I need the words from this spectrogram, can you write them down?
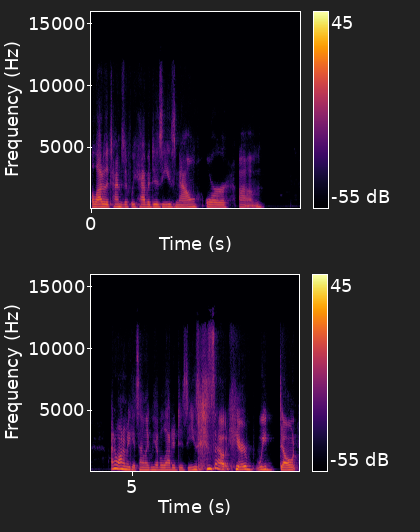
a lot of the times, if we have a disease now, or um, I don't want to make it sound like we have a lot of diseases out here. We don't,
